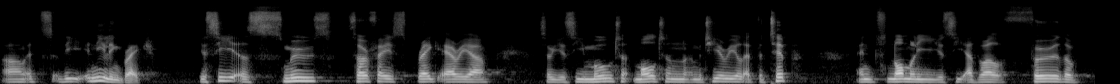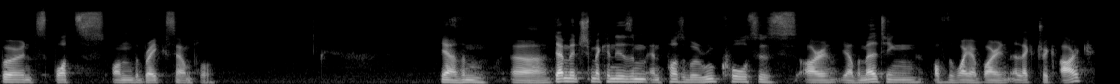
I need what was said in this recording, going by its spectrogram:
Uh, it's the annealing break. You see a smooth surface break area. So you see molten, molten material at the tip. And normally you see as well further burned spots on the break sample. Yeah, the uh, damage mechanism and possible root causes are yeah, the melting of the wire by an electric arc.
